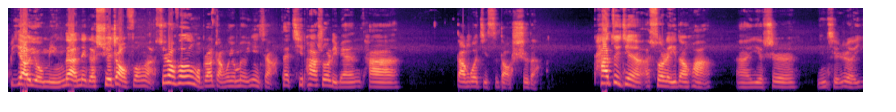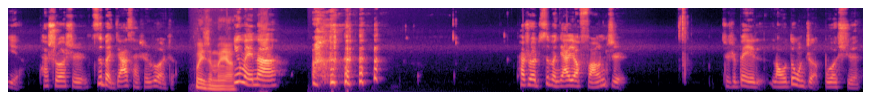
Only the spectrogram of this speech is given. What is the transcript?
比较有名的那个薛兆丰啊，薛兆丰我不知道掌柜有没有印象，在《奇葩说》里边他当过几次导师的，他最近说了一段话，嗯，也是引起热议。他说是资本家才是弱者，为什么呀？因为呢，他说资本家要防止就是被劳动者剥削。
